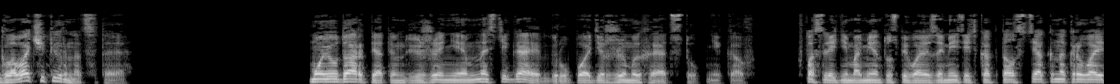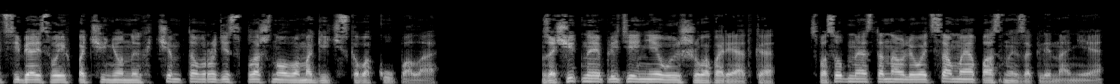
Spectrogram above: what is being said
Глава 14. Мой удар пятым движением настигает группу одержимых и отступников. В последний момент успеваю заметить, как толстяк накрывает себя и своих подчиненных чем-то вроде сплошного магического купола. Защитное плетение высшего порядка, способное останавливать самые опасные заклинания.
